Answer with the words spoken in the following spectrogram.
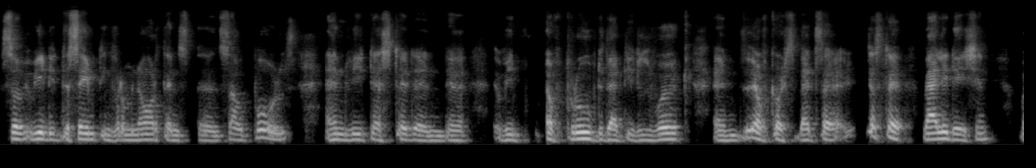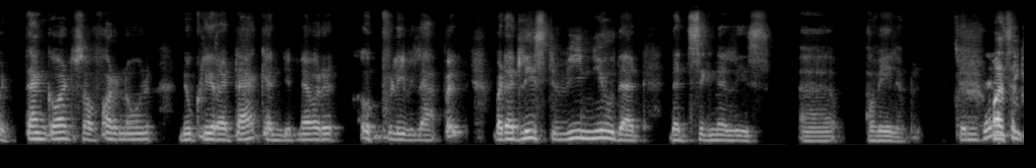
So we did the same thing from north and south poles, and we tested and uh, we approved that it will work. And of course, that's a, just a validation. But thank God, so far no nuclear attack, and it never hopefully will happen. But at least we knew that that signal is uh, available. Well, I think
